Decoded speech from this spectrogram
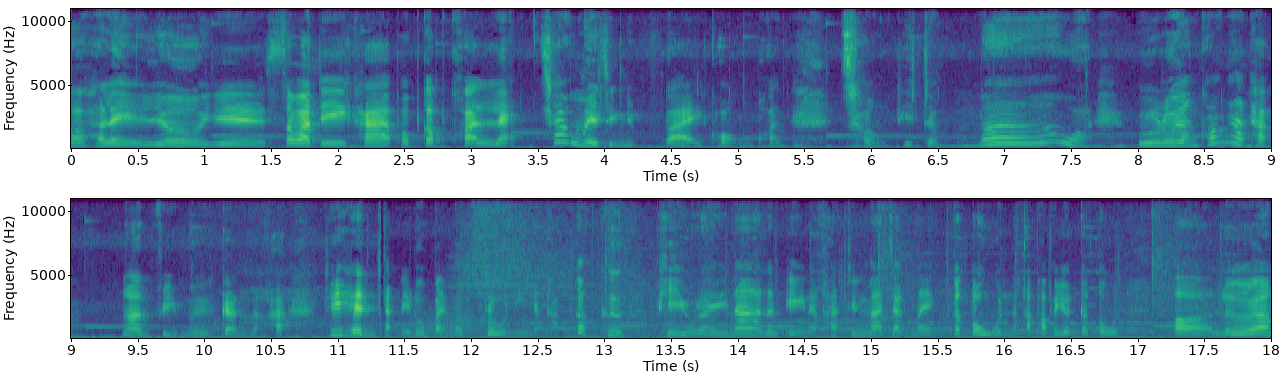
ฮัลโหลโยเยสวัสดีค่ะ พบกับขวัญและช่างเมจิกนิบายของขวัญ ช่องที่จะมาว่าเรื่องของงานถักงานฝีมือกันนะคะ ที่เห็นจากในรูปไปเมื่อครู่นี้นะคะ ก็คือผีไรหน้านั่นเองนะคะ ซึ่งมาจากในการ์ตูนนะคะ ภาพยนตร์การ์ตูนเอ่อเรื่อง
